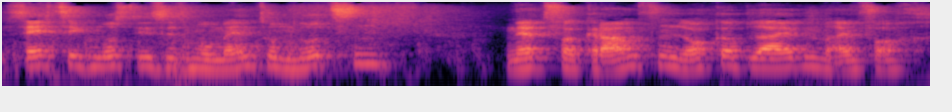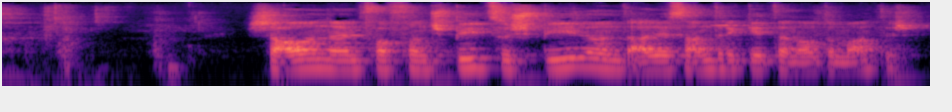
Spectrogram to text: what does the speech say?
60 muss dieses Momentum nutzen, nicht verkrampfen, locker bleiben, einfach schauen, einfach von Spiel zu Spiel und alles andere geht dann automatisch.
